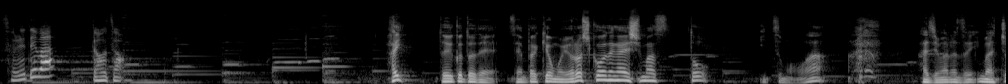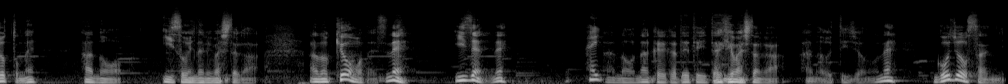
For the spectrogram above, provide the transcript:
それではどうぞはいということで先輩今日もよろしくお願いしますといつもは 始まらず今ちょっとねあの言いそうになりましたがあの今日もですね以前ねはいあの何回か出ていただきましたがあのウッディ城のね五条さんに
